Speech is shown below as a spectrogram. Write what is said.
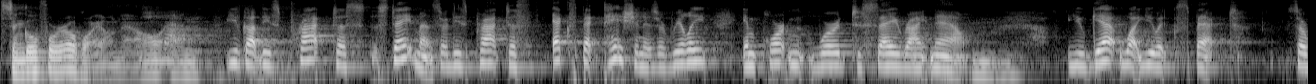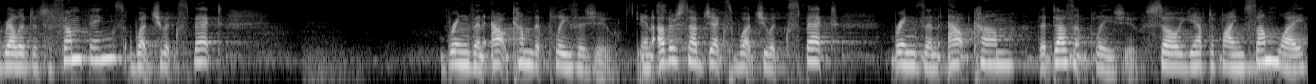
single for a while now and You've got these practice statements or these practice expectation is a really important word to say right now. Mm-hmm. You get what you expect. So relative to some things, what you expect brings an outcome that pleases you. In other subjects, what you expect brings an outcome that doesn't please you. So you have to find some way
